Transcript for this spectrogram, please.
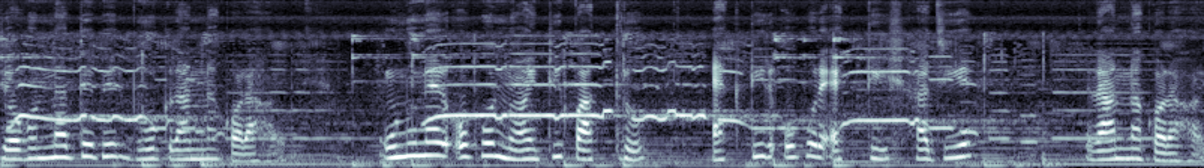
জগন্নাথ দেবের ভোগ রান্না করা হয়। উনুনের ওপর নয়টি পাত্র, একটির ওপর একটি সাজিয়ে রান্না করা হয়।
